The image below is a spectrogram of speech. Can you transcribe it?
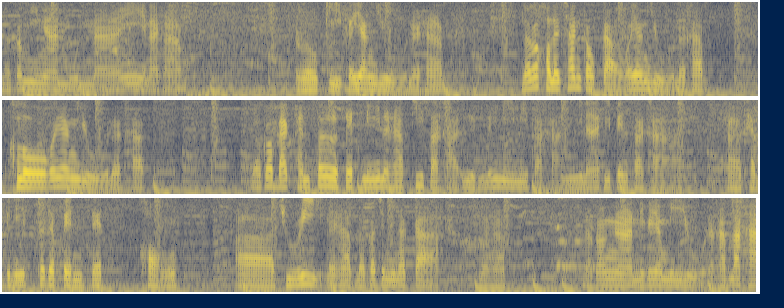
แล้วก็มีงานมูนไนท์นะครับโรกิก็ยังอยู่นะครับ แล้วก็คอลเลกชันเก่าๆก็ยังอยู่นะครับ โคลก็ยังอยู่นะครับ แล้วก็ Black Panther เซตนี้นะครับ ที่สาขาอื่นไม่มีมีสาขานี้นะ ที่เป็นสาขาแทมเปนิสก็จะเป็นเซตของชูรี่นะครับ แล้วก็จะมีหน้ากากนะครับ แล้วก็งานนี้ก็ยังมีอยู่นะครับ ราคา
